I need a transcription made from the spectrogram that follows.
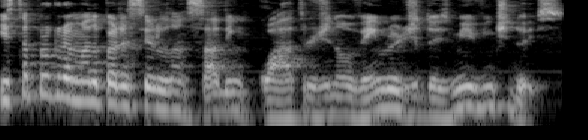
e está programado para ser lançado em 4 de novembro de 2022.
